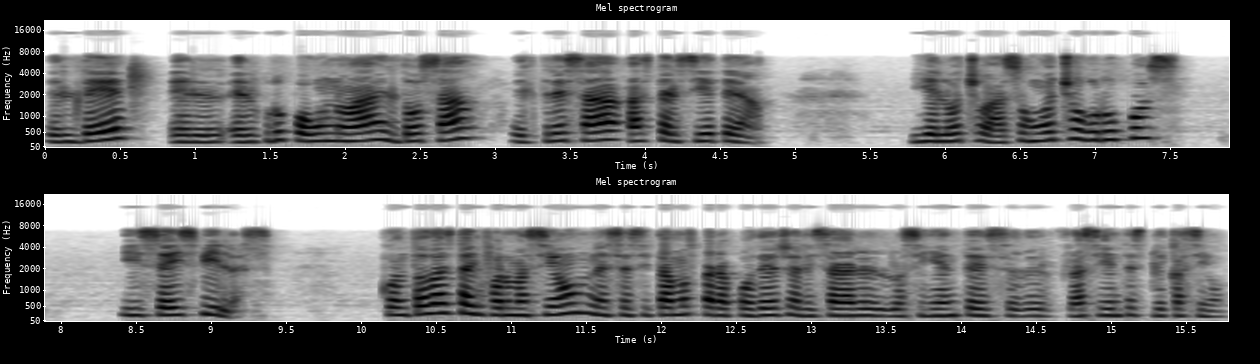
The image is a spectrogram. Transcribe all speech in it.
el D, el, grupo 1A, el 2A, el 3A hasta el 7A y el 8A. Son 8 grupos y 6 filas. Con toda esta información necesitamos para poder realizar siguientes, la siguiente explicación.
